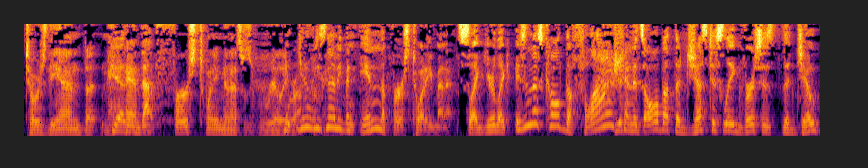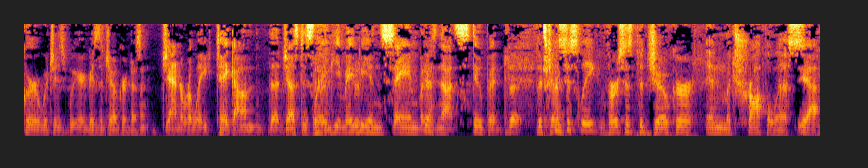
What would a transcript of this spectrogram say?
Towards the end. But man, Yeah. that first 20 minutes was really rough. You know, he's me. not even in the first 20 minutes. Like, you're like, isn't this called The Flash? And it's all about the Justice League versus the Joker, which is weird because the Joker doesn't generally take on the Justice League. He may be insane, but he's not stupid. the, the Justice League versus the Joker in Metropolis. Yeah.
